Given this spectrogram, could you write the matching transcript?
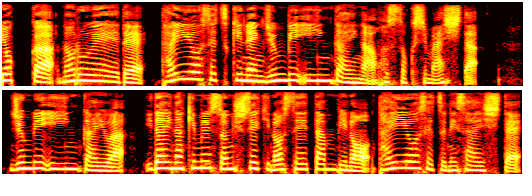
4日、ノルウェーで太陽節記念準備委員会が発足しました。準備委員会は、偉大なキム・ルソン主席の生誕日の太陽節に際して、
